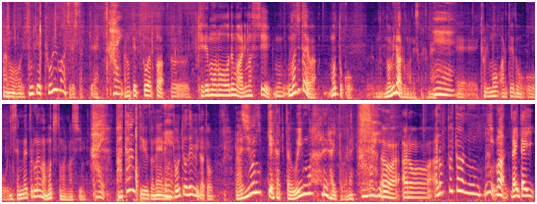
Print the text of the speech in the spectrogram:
あの貧血競泳マーチでしたっけ、はい、あの血統やっぱ切れ者でもありますし馬自体はもっとこう伸びのある馬ですからね、えー、えー、距離もある程度 2,000m ぐらいは持つと思いますし、はい、パターンっていうとね東京デビューだと、ラジオ日経買ったウィンマーハレライとかね、はい、あのあのパターンにまあ大体、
